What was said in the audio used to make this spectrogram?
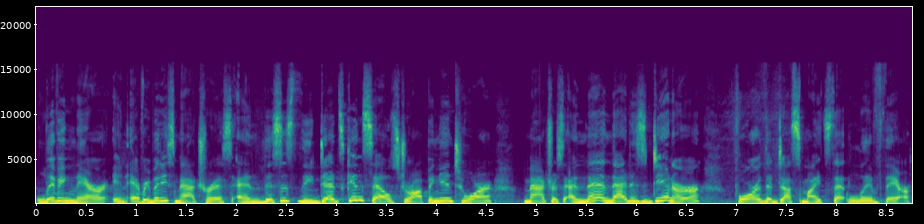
living there in everybody's mattress, and this is the dead skin cells dropping into our mattress, and then that is dinner for the dust mites that live there.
